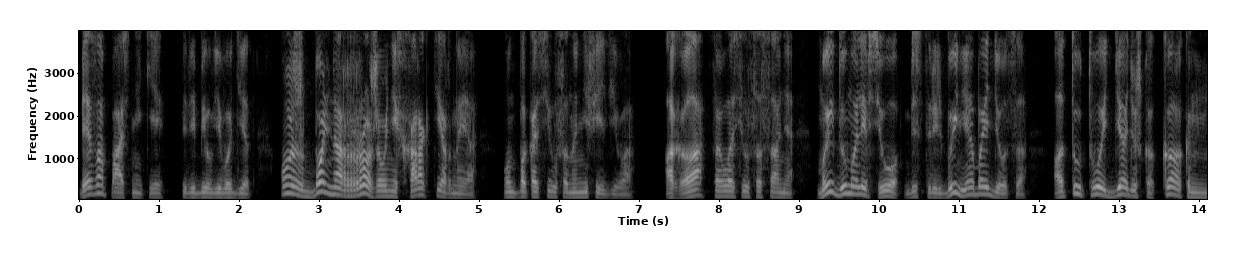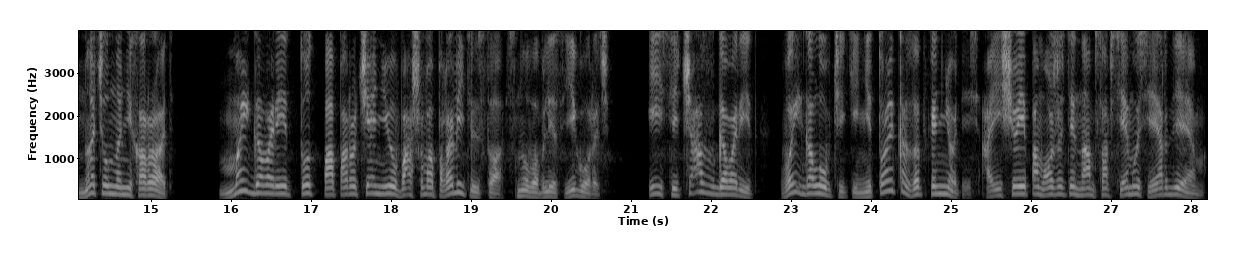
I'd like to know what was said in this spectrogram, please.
«Безопасники», — перебил его дед, — «уж больно рожи у них характерные». Он покосился на Нефедьева. «Ага», — согласился Саня, — «мы думали все, без стрельбы не обойдется». А тут твой дядюшка как начал на них орать. «Мы, — говорит, — тут по поручению вашего правительства», — снова влез Егорыч. «И сейчас, — говорит, — вы, голубчики, не только заткнетесь, а еще и поможете нам со всем усердием,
